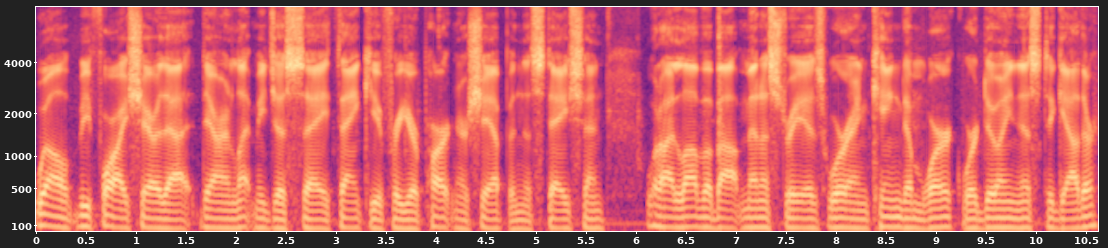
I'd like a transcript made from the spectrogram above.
Well, before I share that, Darren, let me just say thank you for your partnership in the station. What I love about ministry is we're in kingdom work, we're doing this together,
